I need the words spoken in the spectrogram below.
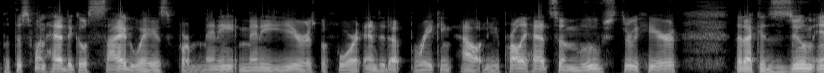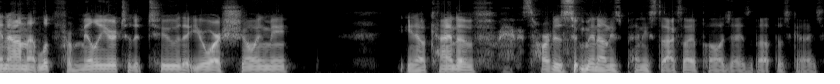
But this one had to go sideways for many, many years before it ended up breaking out. And you probably had some moves through here that I could zoom in on that look familiar to the two that you are showing me. You know, kind of, man, it's hard to zoom in on these penny stocks. I apologize about this, guys.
